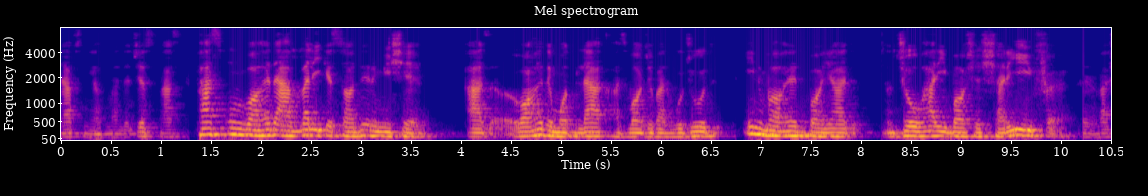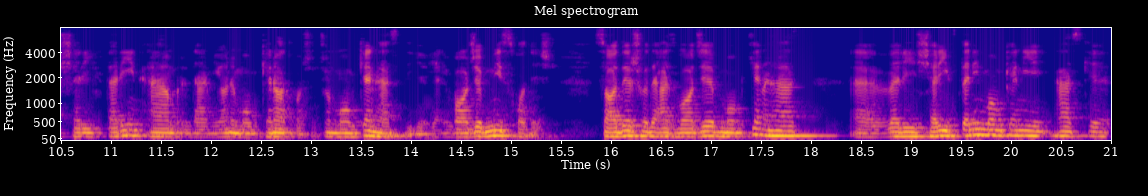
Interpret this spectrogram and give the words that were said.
نفس نیازمند جسم هست. پس اون واحد اولی که صادر میشه از واحد مطلق از واجب الوجود این واحد باید جوهری باشه شریف و شریفترین امر در میان ممکنات باشه. چون ممکن هست دیگه یعنی واجب نیست خودش. صادر شده از واجب ممکن هست. ولی شریفترین ممکنی هست که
